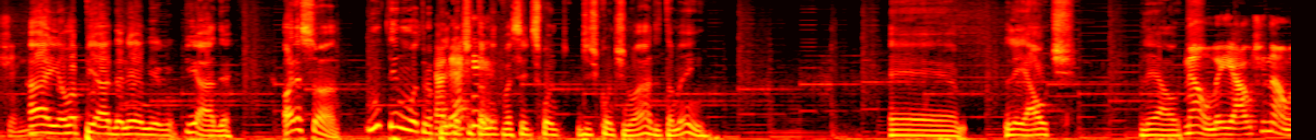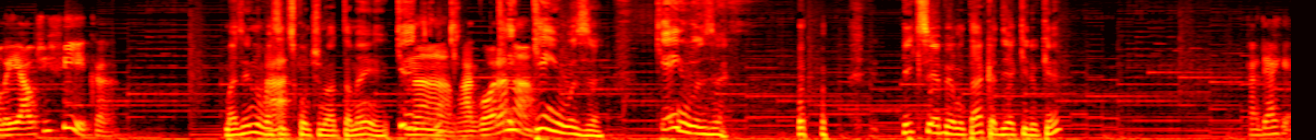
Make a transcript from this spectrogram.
Gente. Ai, é uma piada, né, amigo? Piada. Olha só, não tem um outro Cadê aplicativo aquele? também que vai ser descon- descontinuado também? É. Layout. Layout. Não, layout não, layout fica. Mas ele não vai Ah. ser descontinuado também? Que- Não, agora quem, não. Quem usa? Quem usa? O que, que você ia perguntar? Cadê aquele o quê? Cadê aqui?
